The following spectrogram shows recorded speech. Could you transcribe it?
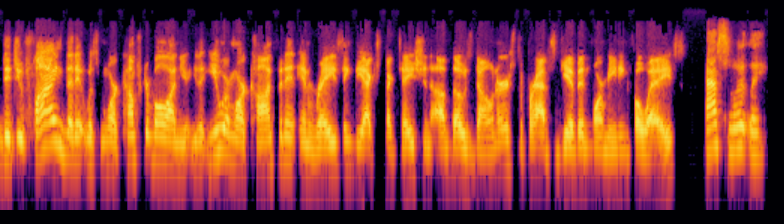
did you find that it was more comfortable on you that you were more confident in raising the expectation of those donors to perhaps give in more meaningful ways? Absolutely.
